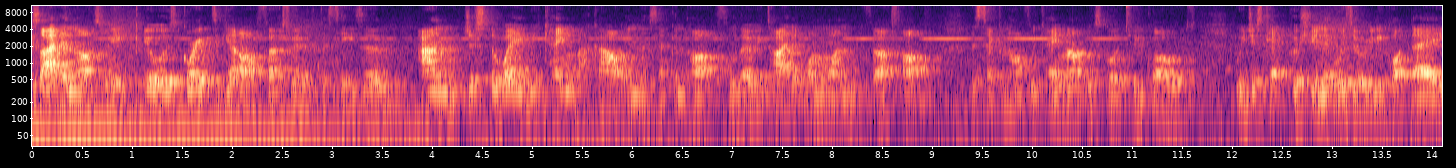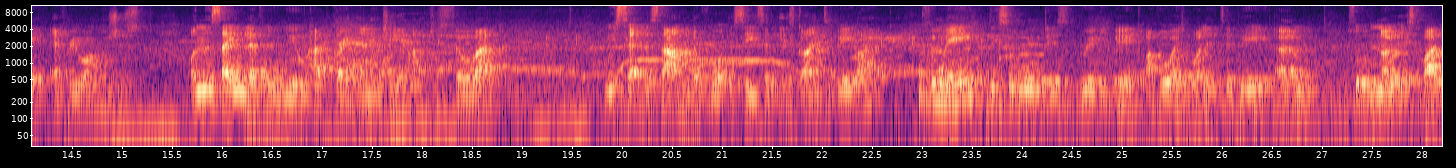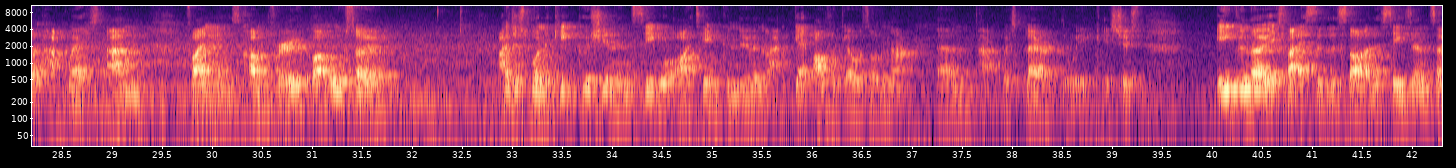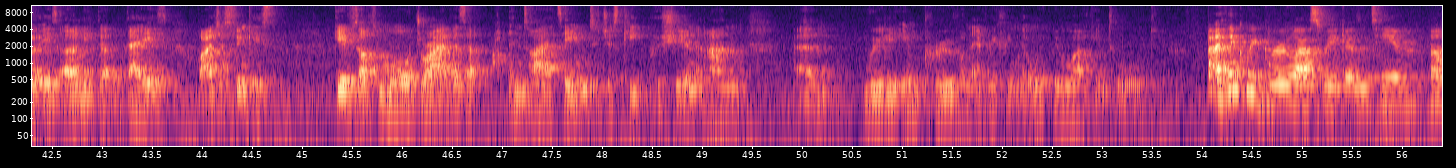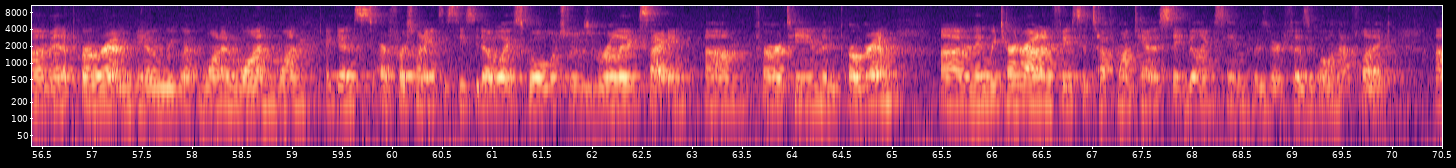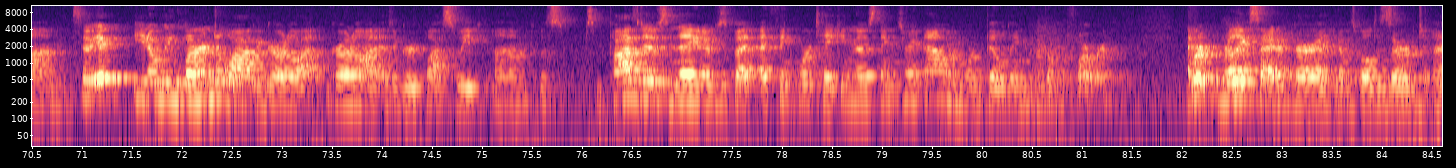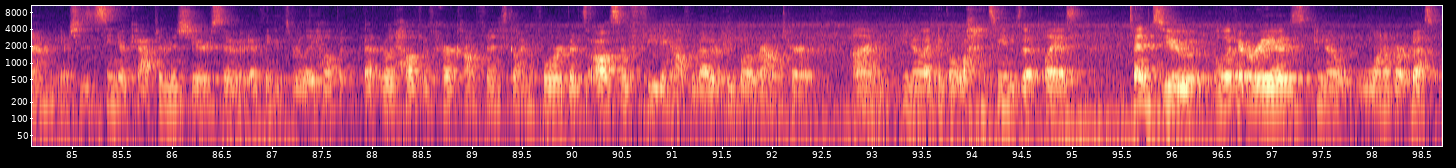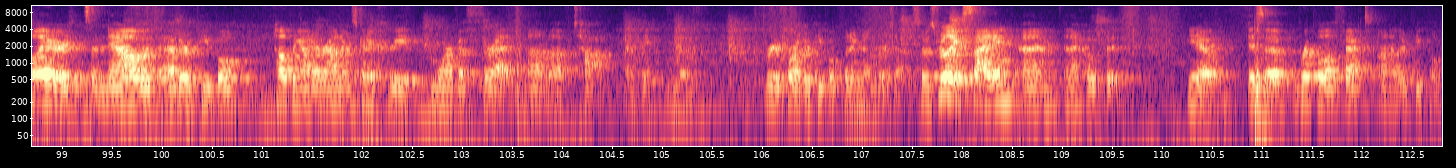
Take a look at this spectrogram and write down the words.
exciting last week. It was great to get our first win of the season and just the way we came back out in the second half. Although we tied it 1-1 first half, the second half we came out, we scored two goals. We just kept pushing. It was a really hot day. Everyone was just on the same level. We all had great energy and I just feel like we set the standard of what the season is going to be like. For me, this award is really big. I've always wanted to be um, sort of noticed by the PacWest and finally it's come through but also I just want to keep pushing and see what our team can do and like get other girls on that um, PacWest Player of the Week. It's just, even though it's like it's at the start of the season, so it is early days, but I just think it gives us more drive as an entire team to just keep pushing and um, really improve on everything that we've been working towards. I think we grew last week as a team um, in a program. You know, we went one and one, against our first one against the CCAA school, which was really exciting um, for our team and program. Um, and then we turned around and faced a tough Montana State Billings team who's very physical and athletic. Um, so it, you know, we learned a lot. We grown a lot, grown a lot as a group last week. Um, with some positives, some negatives, but I think we're taking those things right now and we're building and going forward. Really excited for her. You know, it's well deserved. Um, you know, she's a senior captain this year, so I think it's really helped. That really helped with her confidence going forward. But it's also feeding off of other people around her. Um, you know, I think a lot of teams that play us tend to look at Réa as you know one of our best players, and so now with other people helping out around her, it's going to create more of a threat um, up top. I think you know three or four other people putting numbers up. So it's really exciting, um, and I hope that you know, is a ripple effect on other people.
